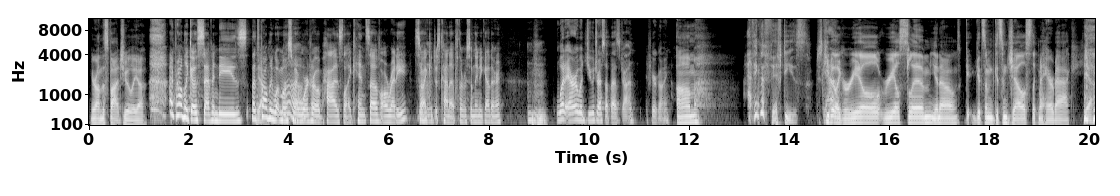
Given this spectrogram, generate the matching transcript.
You're on the spot, Giulia. I'd probably go 70s. That's Yeah. probably what most Oh, of my okay. wardrobe has like hints of already. So I could just kind of throw something together. What era would you dress up as, John, if you're going? Um I think the 50s. Just keep Yeah. it like real real slim, you know. Get, get some get some gel, slick my hair back. Yeah.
